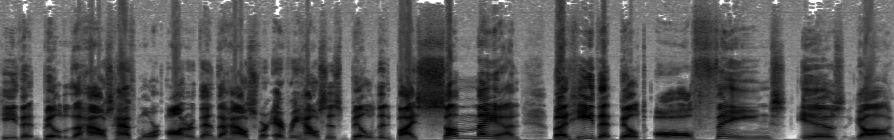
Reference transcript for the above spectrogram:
he that builded the house hath more honor than the house, for every house is builded by some man, but he that built all things is God.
